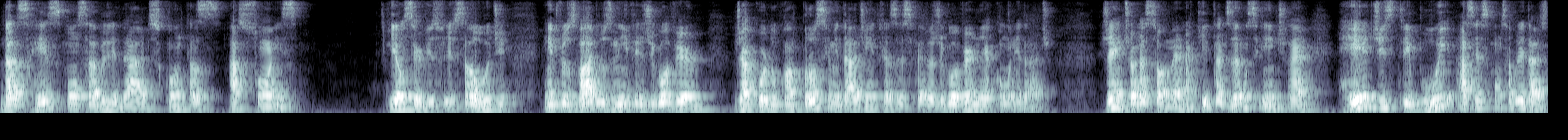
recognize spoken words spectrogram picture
das responsabilidades quanto às ações e aos serviços de saúde entre os vários níveis de governo, de acordo com a proximidade entre as esferas de governo e a comunidade. Gente, olha só, né? Aqui está dizendo o seguinte, né? Redistribui as responsabilidades.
